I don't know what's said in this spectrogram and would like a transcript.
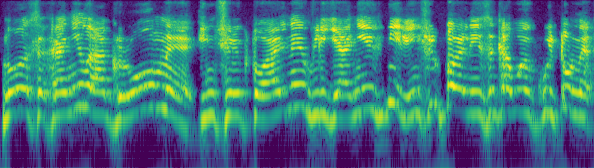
но сохранила огромное интеллектуальное влияние в мире. Интеллектуальное, языковое, культурное,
